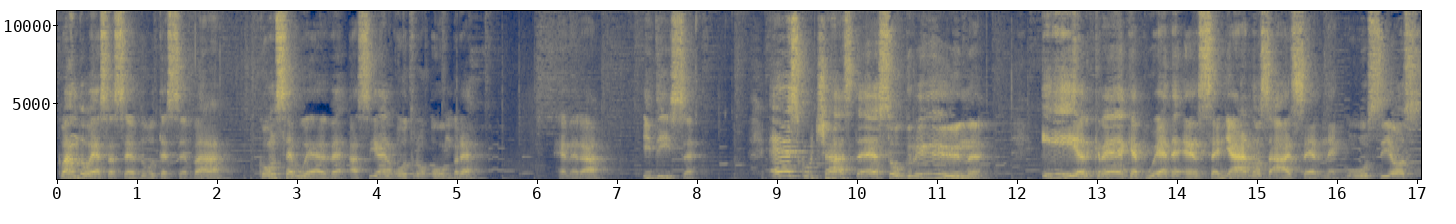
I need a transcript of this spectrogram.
Cuando el sacerdote se va, se vuelve hacia el otro hombre general y dice, ¿escuchaste eso, Grün? Él cree que puede enseñarnos a hacer negocios.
